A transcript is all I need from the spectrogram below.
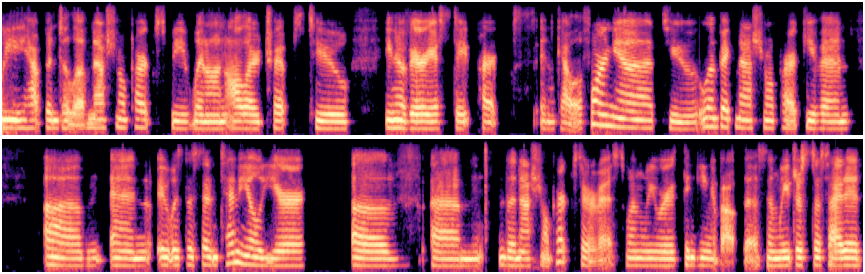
we happen to love national parks. We went on all our trips to you know various state parks in california to olympic national park even. Um, and it was the centennial year of um, the National Park Service when we were thinking about this, and we just decided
